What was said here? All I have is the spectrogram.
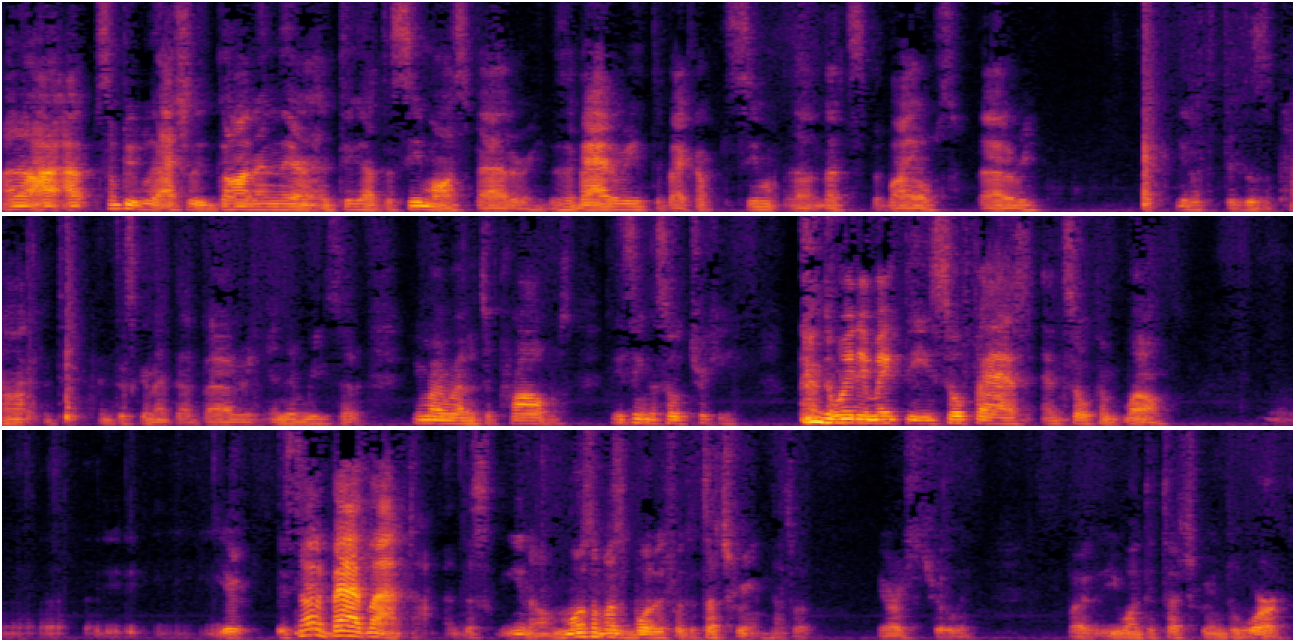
I know I, I, some people have actually gone in there and taken out the CMOS battery. There's a battery to back up the CMOS, uh, that's the BIOS battery you know, to take this apart and, and, disconnect that battery and then reset it. You might run into problems. These things are so tricky. the way they make these so fast and so, well, uh, it's not a bad laptop. Just, you know, most of us bought it for the touchscreen. That's what yours truly. But you want the touchscreen to work.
